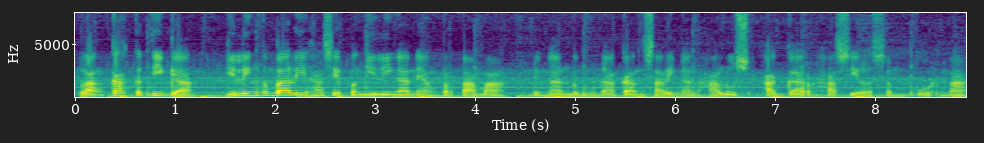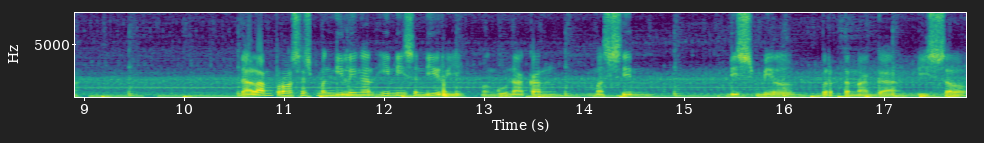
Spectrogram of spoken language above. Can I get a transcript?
Langkah ketiga, giling kembali hasil penggilingan yang pertama dengan menggunakan saringan halus agar hasil sempurna. Dalam proses penggilingan ini sendiri menggunakan mesin dismill bertenaga diesel.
